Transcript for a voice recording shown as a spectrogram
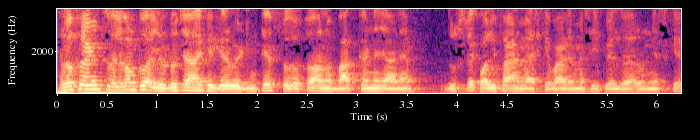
Hello friends welcome to YouTube channel cricket betting tips तो दोस्तों, हम लोग बात करने जा रहे हैं दूसरे क्वालिफायर मैच के बारे में सीपीएल 2019 के,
